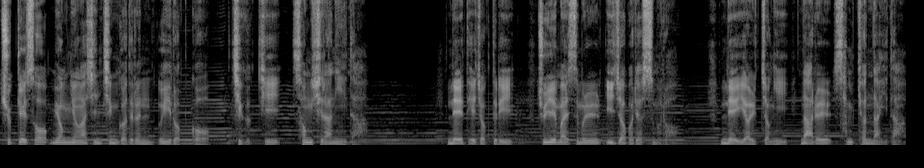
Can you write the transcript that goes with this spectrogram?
주께서 명령하신 증거들은 의롭고 지극히 성실하니이다. 내 대적들이 주의 말씀을 잊어버렸으므로 내 열정이 나를 삼켰나이다.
